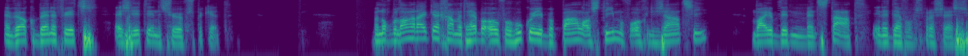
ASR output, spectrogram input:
en welke benefits er zitten in het servicepakket. Maar nog belangrijker gaan we het hebben over hoe kun je bepalen als team of organisatie waar je op dit moment staat in het DevOps proces.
